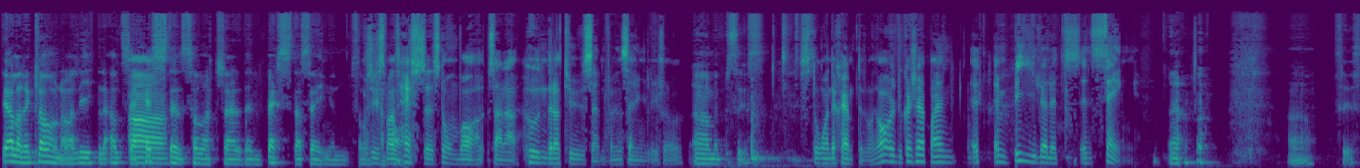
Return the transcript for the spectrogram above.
Det är alla reklamerna var lite, alltså Ah. hästens har varit så här, den bästa sängen som Precis som att hästens de var så här 100 000 för en säng. Liksom. Ja, men precis. Stående skämtet var ja, du kan köpa en, ett, en bil eller ett, en säng. Ja, ja precis.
